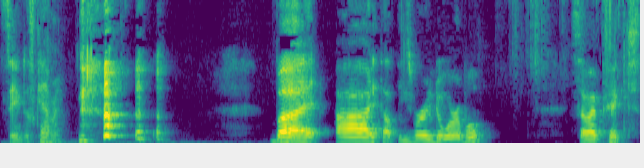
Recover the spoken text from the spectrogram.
Santa's coming. but I thought these were adorable. So I picked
